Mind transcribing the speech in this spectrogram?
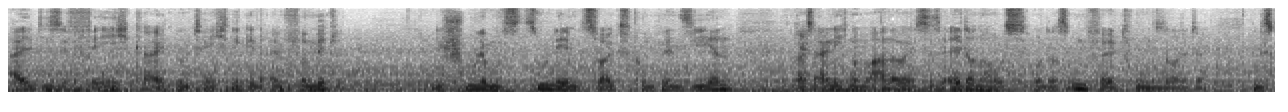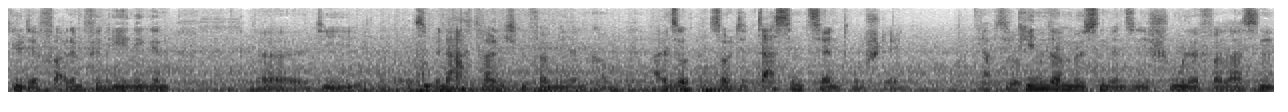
all diese Fähigkeiten und Techniken einem vermitteln. Und die Schule muss zunehmend Zeugs kompensieren, was eigentlich normalerweise das Elternhaus oder das Umfeld tun sollte. Und das gilt ja vor allem für diejenigen, die aus benachteiligten Familien kommen. Also sollte das im Zentrum stehen. Absolut. Die Kinder okay. müssen, wenn sie die Schule verlassen,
